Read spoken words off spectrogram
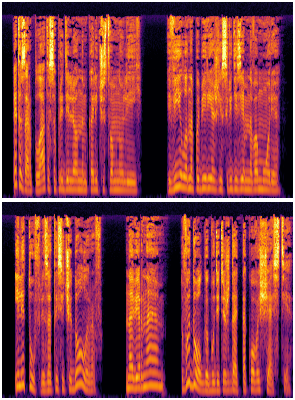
— это зарплата с определенным количеством нулей, вилла на побережье Средиземного моря или туфли за тысячи долларов, наверное, вы долго будете ждать такого счастья.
